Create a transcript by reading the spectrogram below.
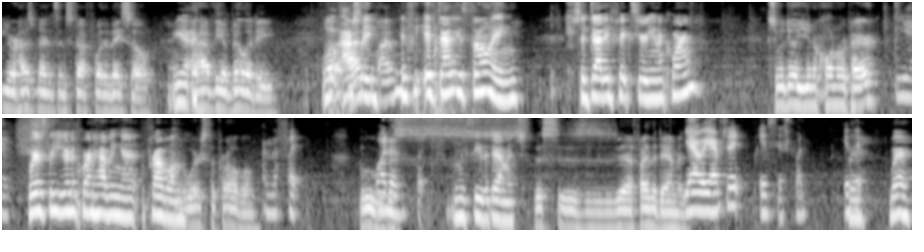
your husbands and stuff whether they sew or have the ability. Well, But Ashley, I'm- I'm- if if Daddy's sewing, should Daddy fix your unicorn? Should we do a unicorn repair? Yes. Where's the unicorn having a problem? Where's the problem? On the foot. Ooh, What this, is foot? Let me see the damage. This is yeah. Find the damage. Yeah, we have to. It's this one. Is Where? it? Where?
